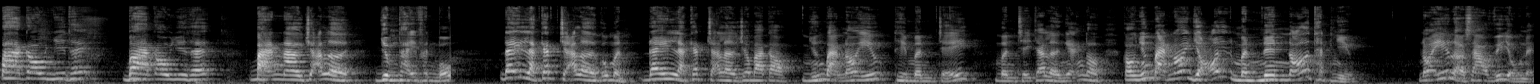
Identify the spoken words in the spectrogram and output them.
Ba câu như thế, ba câu như thế. Bạn nào trả lời, dùm thầy phần 4 đây là cách trả lời của mình. Đây là cách trả lời cho ba câu. Những bạn nói yếu thì mình chỉ mình chỉ trả lời ngắn thôi. Còn những bạn nói giỏi, mình nên nói thật nhiều. Nói yếu là sao? Ví dụ này.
